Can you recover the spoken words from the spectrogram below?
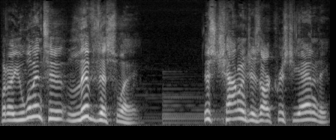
But are you willing to live this way? This challenges our Christianity.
